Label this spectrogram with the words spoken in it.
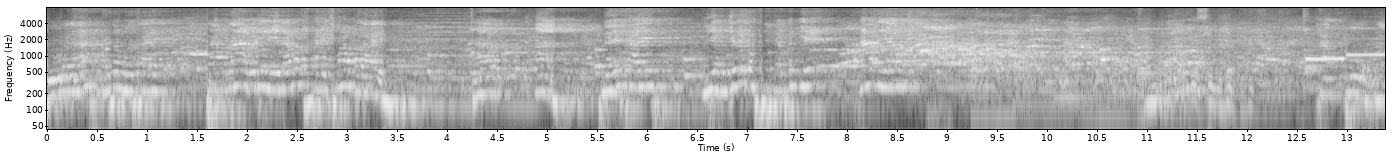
ดูไว้นะชอบหัวใจจำหน้าไว้ดีๆนะว่าใครชอบอะไรนะครับอะไหนใครเหลี่ยมเยอะกว่าสี่เหลี่ยมเมื่อกี้ห้าเหลี่ยมสี่เหลี่ยมทางพูดนะ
